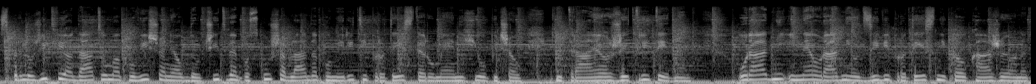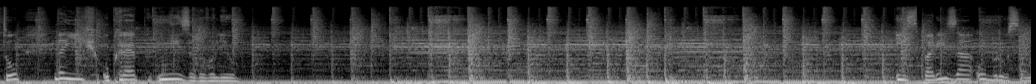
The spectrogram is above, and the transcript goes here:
S preložitvijo datuma povišanja obdavčitve poskuša vlada pomiriti proteste rumenih jopičev, ki trajajo že tri tedne. Uradni in neuradni odzivi protestnikov kažejo na to, da jih ukrep ni zadovoljil. Iz Pariza v Bruselj.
